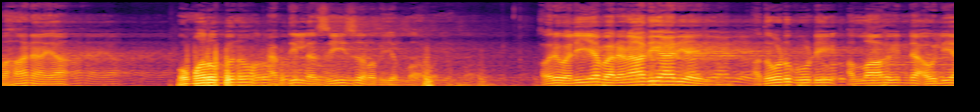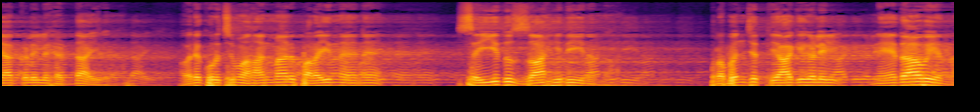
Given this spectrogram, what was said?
മഹാനായ ഉമറുബിനു അബ്ദുൽ അസീസ് റളിയല്ലാഹു അവർ വലിയ ഭരണാധികാരിയായിരുന്നു. അതോടുകൂടി അള്ളാഹുവിന്റെ ഔലിയാക്കളിൽ ഹെഡായിരുന്നു. അവരെ കുറിച്ച് മഹാന്മാർ പറയുന്നതിന് സയ്യിദു സാഹിദീൻ എന്ന പ്രപഞ്ചത്യാഗികളിൽ നേതാവ് എന്ന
